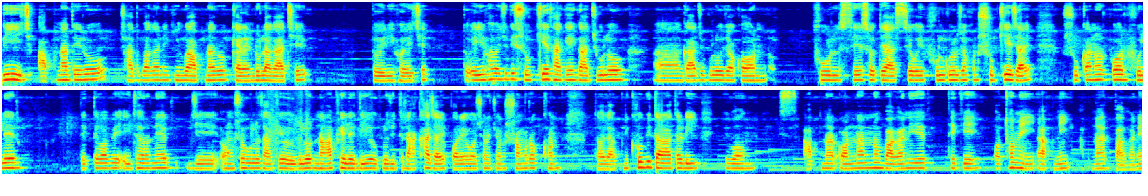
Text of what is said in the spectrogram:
বীজ আপনাদেরও ছাদ বাগানে কিংবা আপনারও ক্যালেন্ডুলা গাছে তৈরি হয়েছে। তো এইভাবে যদি শুকিয়ে থাকে গাছগুলো গাছগুলো যখন ফুল শেষ হতে আসছে, ওই ফুলগুলো যখন শুকিয়ে যায়, শুকানোর পর ফুলের দেখতে পাবে এই ধরনের যে অংশগুলো থাকে, ওইগুলো না ফেলে দিয়ে ওগুলো যদি রাখা যায় পরের বছরের জন্য সংরক্ষণ, তাহলে আপনি খুবই তাড়াতাড়ি এবং আপনার অন্যান্য বাগানিদের থেকে প্রথমেই আপনি আপনার বাগানে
